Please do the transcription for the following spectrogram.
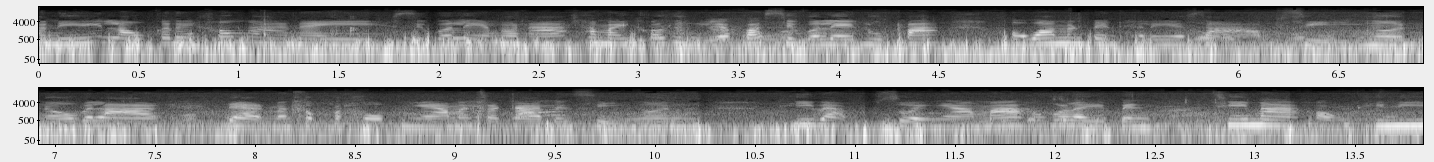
ตอนนี้เราก็ได้เข้ามาในซิ l เวอร์เล e แล้วนะทำไมเขาถึงเรียกว่าซิ l เวอร์เล e รู้ปะเพราะว่ามันเป็นทะเลสาบสีเงินเนอะเวลาแดดมันตกกระทบเงี้ยมันจะกลายเป็นสีเงินที่แบบสวยงามมากเขาก็เลยเป็นที่มาของที่นี่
